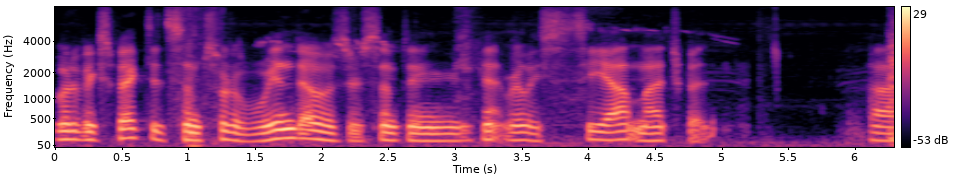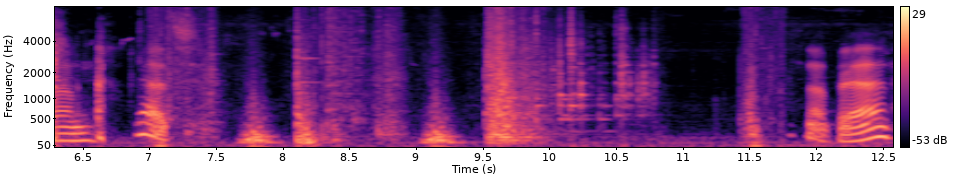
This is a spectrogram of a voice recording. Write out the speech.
would have expected some sort of windows or something. You can't really see out much, but um, yeah, it's not bad.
